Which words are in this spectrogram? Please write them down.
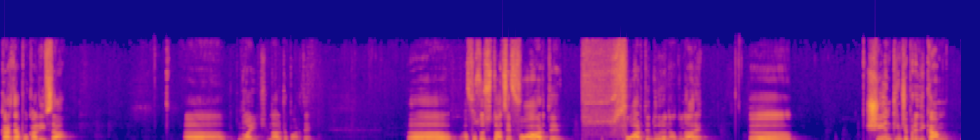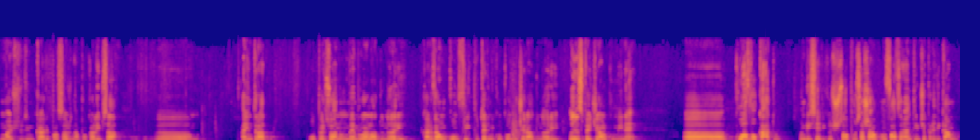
cartea Apocalipsa, uh, nu aici, în altă parte, uh, a fost o situație foarte, foarte dură în adunare. Uh, și în timp ce predicam, nu mai știu din care pasaj în Apocalipsa, uh, a intrat o persoană, un membru al adunării, care avea un conflict puternic cu conducerea adunării, în special cu mine, uh, cu avocatul în biserică. Și s-au pus așa în fața mea în timp ce predicam,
